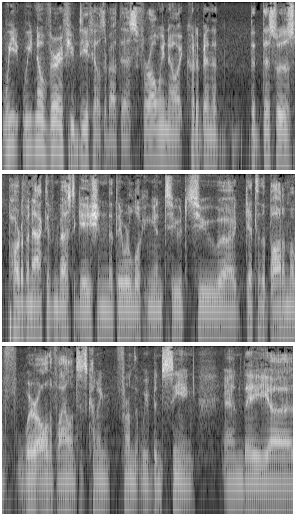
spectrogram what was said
we we know very few details about this. For all we know, it could have been that that this was part of an active investigation that they were looking into to uh, get to the bottom of where all the violence is coming from that we've been seeing, and they uh,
